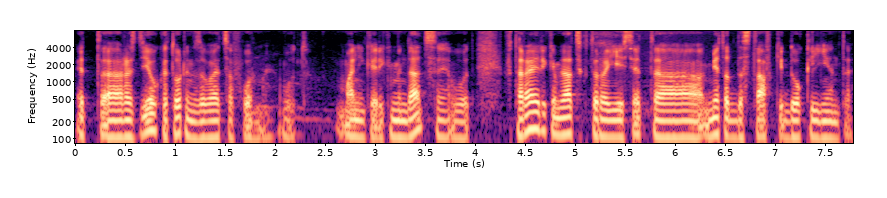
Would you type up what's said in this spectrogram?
Это раздел, который называется формы. Вот маленькая рекомендация. Вот. Вторая рекомендация, которая есть, это метод доставки до клиента.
